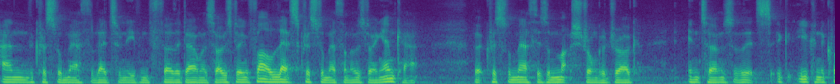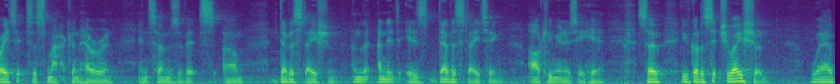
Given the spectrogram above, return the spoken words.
And the crystal meth led to an even further downward. So I was doing far less crystal meth than I was doing MCAT. But crystal meth is a much stronger drug in terms of its, you can equate it to smack and heroin in terms of its um, devastation. And, the, and it is devastating our community here. So you've got a situation where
